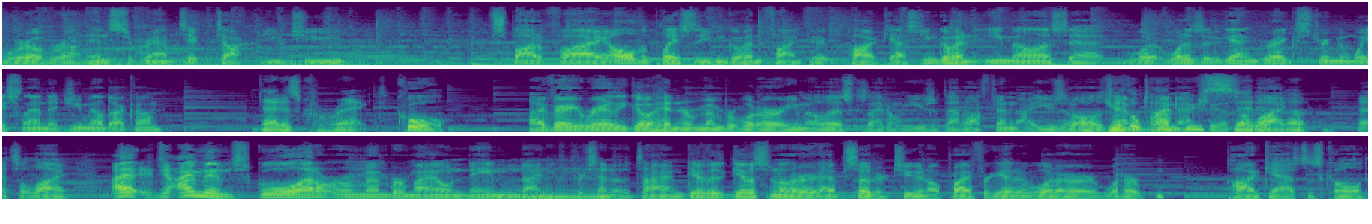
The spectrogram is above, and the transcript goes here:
We're over on Instagram, TikTok, YouTube, Spotify, all the places you can go ahead and find podcasts. You can go ahead and email us at what what is it again, Greg? Streamingwasteland at gmail.com? That is correct. Cool. I very rarely go ahead and remember what our email is because I don't use it that often. I use it all the You're damn the time, actually. That's a lie. That's a lie. I, I'm in school. I don't remember my own name 90% Mhm. of the time. Give it, give us another episode or two and I'll probably forget what our, what our podcast is called.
